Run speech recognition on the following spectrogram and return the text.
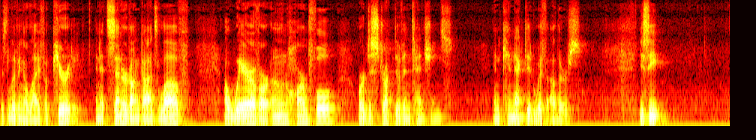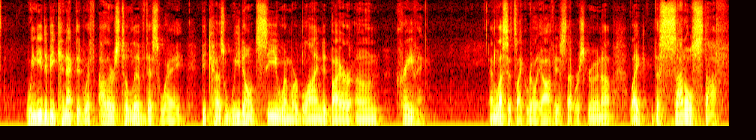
is living a life of purity. And it's centered on God's love, aware of our own harmful or destructive intentions and connected with others. You see, we need to be connected with others to live this way because we don't see when we're blinded by our own craving. Unless it's like really obvious that we're screwing up. Like the subtle stuff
